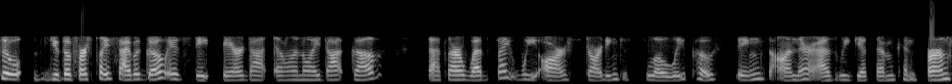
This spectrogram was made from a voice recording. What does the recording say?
So, you, the first place I would go is statefair.illinois.gov. That's our website. We are starting to slowly post things on there as we get them confirmed.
